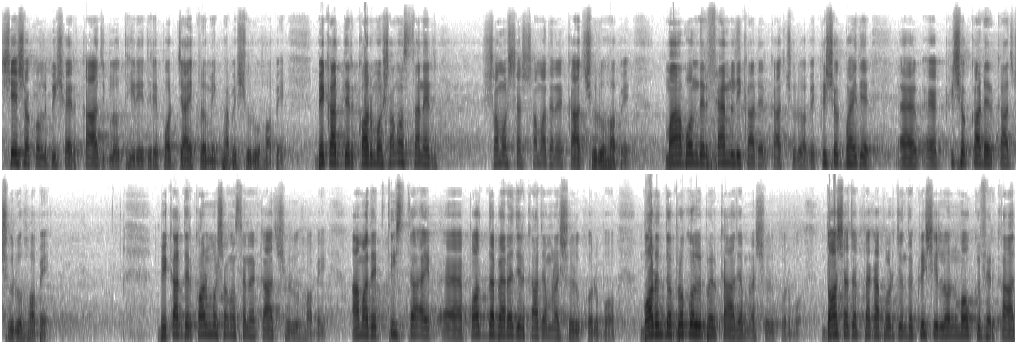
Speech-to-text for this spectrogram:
সে সকল বিষয়ের কাজগুলো ধীরে ধীরে পর্যায়ক্রমিকভাবে শুরু হবে। বেকারদের কর্মসংস্থানের সমস্যার সমাধানের কাজ শুরু হবে। মা বোনদের ফ্যামিলি কার্ডের কাজ শুরু হবে। কৃষক ভাইদের কৃষক কার্ডের কাজ শুরু হবে। বেকারদের কর্মসংস্থানের কাজ শুরু হবে। আমাদের তিস্তায় পদ্মা ব্যারাজের কাজ আমরা শুরু করব। বরেন্দ্র প্রকল্পের কাজ আমরা শুরু করব। দশ হাজার টাকা পর্যন্ত কৃষি লোন মৌকুফের কাজ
